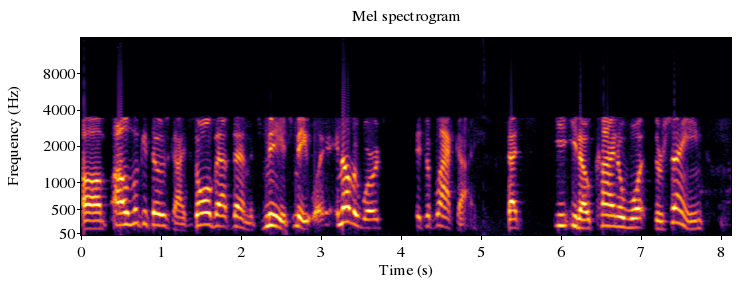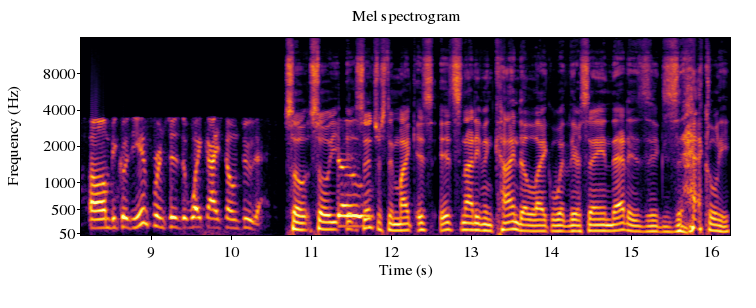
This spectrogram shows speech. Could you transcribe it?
Um, oh, look at those guys. It's all about them. It's me. It's me. In other words, it's a black guy. That's, you know, kind of what they're saying um, because the inference is that white guys don't do that. So, so, so it's interesting, Mike. It's it's not even kind of like what they're saying. That is exactly,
